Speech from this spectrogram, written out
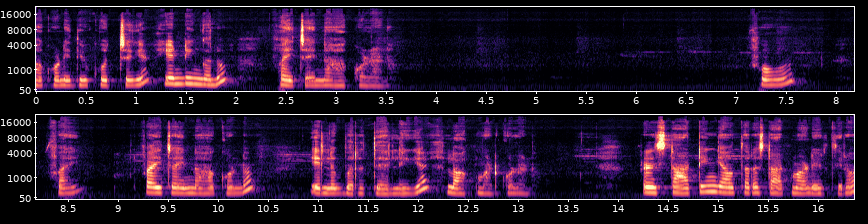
ಹಾಕ್ಕೊಂಡಿದ್ದೀವಿ ಕುಚ್ಚಿಗೆ. ಎಂಡಿಂಗಲ್ಲೂ ಫೈ ಚೈನ್ನ ಹಾಕ್ಕೊಳ್ಳೋಣ ಫೋರ್ ಫೈ ಫೈ ಚೈನ್ನ ಹಾಕ್ಕೊಂಡು ಎಲ್ಲಿಗೆ ಬರುತ್ತೆ ಅಲ್ಲಿಗೆ ಲಾಕ್ ಮಾಡ್ಕೊಳ್ಳೋಣ. ಫ್ರೆಂಡ್ಸ್, ಸ್ಟಾರ್ಟಿಂಗ್ ಯಾವ ಥರ ಸ್ಟಾರ್ಟ್ ಮಾಡಿರ್ತೀರೋ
